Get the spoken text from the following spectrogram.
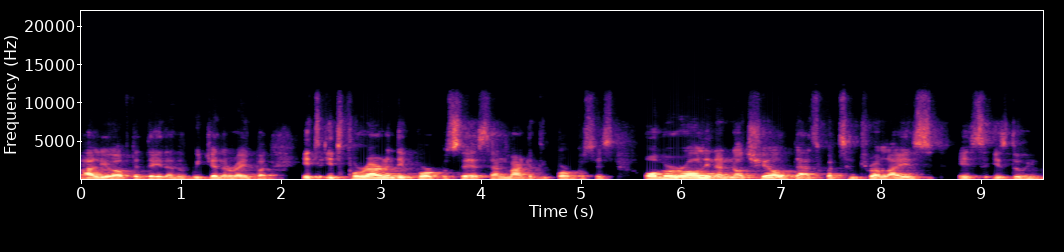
value of the data that we generate, but it's, it's for R&D purposes and marketing purposes overall, in a nutshell, that's what Zentrela is is is doing.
